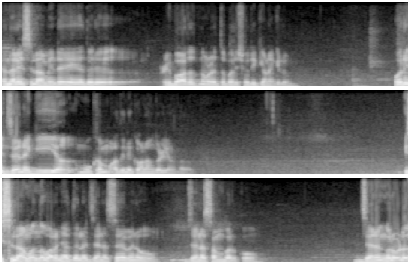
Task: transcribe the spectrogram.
എന്നാൽ ഇസ്ലാമിന്റെ ഏതൊരു വിവാദത്ത് നമ്മളെടുത്ത് പരിശോധിക്കുകയാണെങ്കിലും ഒരു ജനകീയ മുഖം അതിന് കാണാൻ കഴിയുന്നുണ്ട് ഇസ്ലാം എന്ന് പറഞ്ഞാൽ തന്നെ ജനസേവനവും ജനസമ്പർക്കവും ജനങ്ങളോട്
